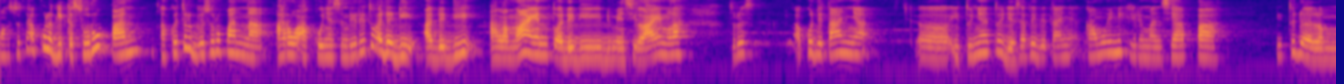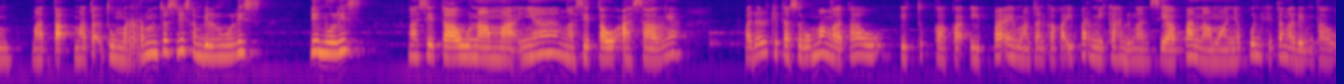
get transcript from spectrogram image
Maksudnya aku lagi kesurupan. Aku itu lagi kesurupan. Nah arwah akunya sendiri tuh ada di ada di alam lain tuh ada di dimensi lain lah. Terus aku ditanya e, itunya tuh jasadnya ditanya kamu ini kiriman siapa? Itu dalam mata mata tuh merem terus dia sambil nulis. Dia nulis ngasih tahu namanya ngasih tahu asalnya. Padahal kita serumah nggak tahu itu kakak ipa eh mantan kakak ipar nikah dengan siapa namanya pun kita nggak ada yang tahu.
